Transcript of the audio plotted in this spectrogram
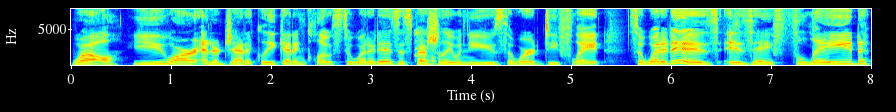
Well, you are energetically getting close to what it is, especially when you use the word deflate. So, what it is, is a flayed,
